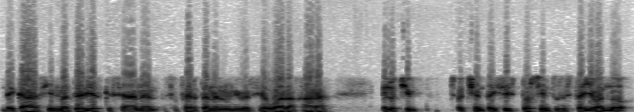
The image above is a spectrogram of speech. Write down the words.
de cada 100 materias que se, dan se ofertan en la Universidad de Guadalajara el 86% se está llevando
